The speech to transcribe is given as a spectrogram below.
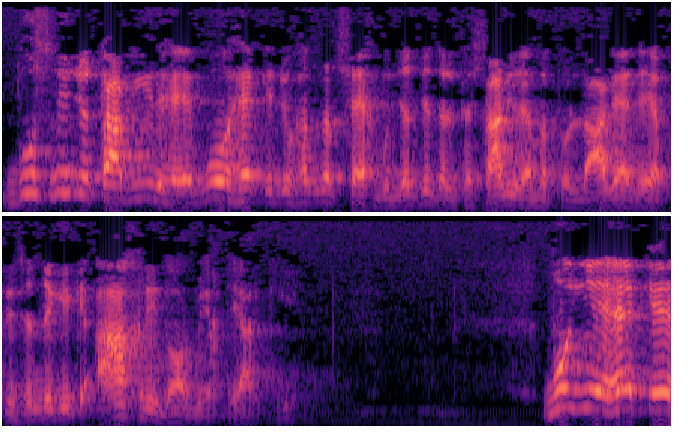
دوسری جو تعبیر ہے وہ ہے کہ جو حضرت شیخ مجدد الفسانی رحمت اللہ علیہ نے اپنی زندگی کے آخری دور میں اختیار کی وہ یہ ہے کہ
